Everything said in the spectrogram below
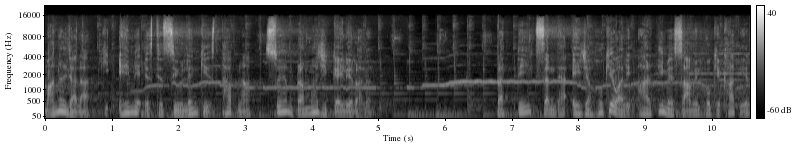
मानल जाला कि एह में स्थित शिवलिंग की स्थापना स्वयं ब्रह्मा जी कैले रहलन। प्रत्येक संध्या एजा होके वाली आरती में शामिल होके खातिर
